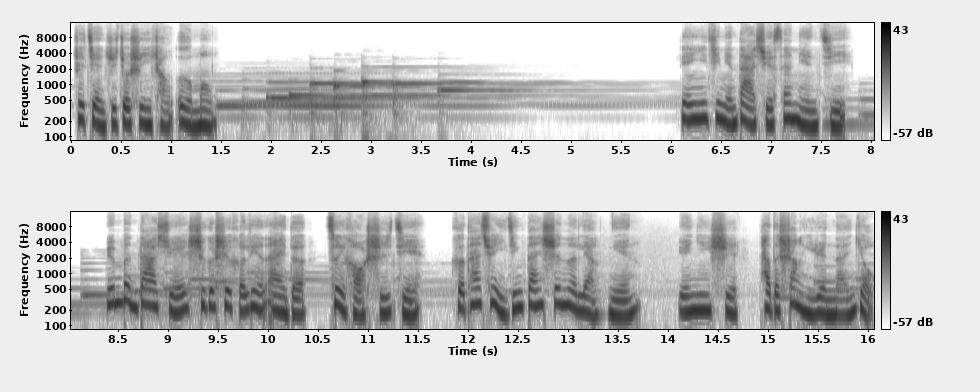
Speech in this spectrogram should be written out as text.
这简直就是一场噩梦。涟漪今年大学三年级，原本大学是个适合恋爱的最好时节，可她却已经单身了两年，原因是她的上一任男友。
